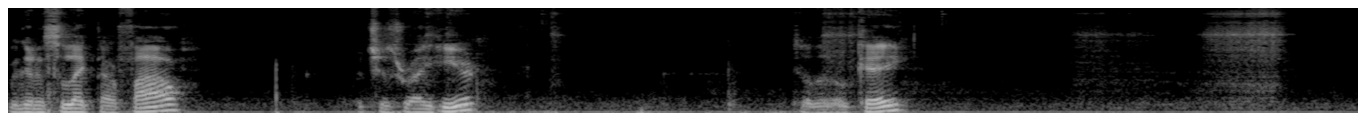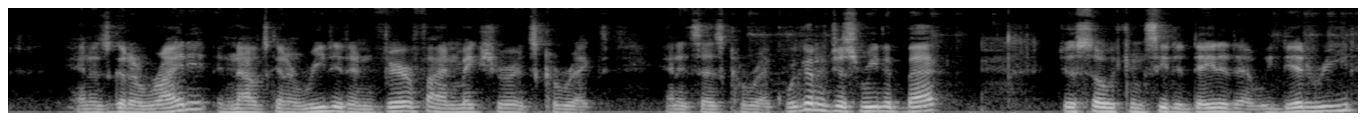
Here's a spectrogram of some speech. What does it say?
We're gonna select our file, which is right here. Tell it okay. And it's gonna write it, and now it's gonna read it and verify and make sure it's correct. And it says correct. We're gonna just read it back, just so we can see the data that we did read.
